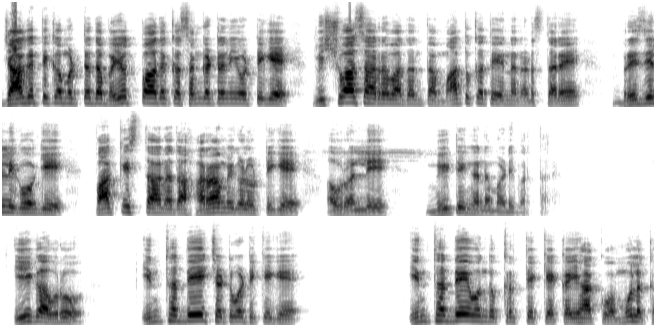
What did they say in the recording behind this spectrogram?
ಜಾಗತಿಕ ಮಟ್ಟದ ಭಯೋತ್ಪಾದಕ ಸಂಘಟನೆಯೊಟ್ಟಿಗೆ ವಿಶ್ವಾಸಾರ್ಹವಾದಂಥ ಮಾತುಕತೆಯನ್ನು ನಡೆಸ್ತಾರೆ. ಬ್ರೆಜಿಲ್ಗೆ ಹೋಗಿ ಪಾಕಿಸ್ತಾನದ ಹರಾಮಿಗಳೊಟ್ಟಿಗೆ ಅವರು ಅಲ್ಲಿ ಮೀಟಿಂಗನ್ನು ಮಾಡಿ ಬರ್ತಾರೆ. ಈಗ ಅವರು ಇಂಥದ್ದೇ ಚಟುವಟಿಕೆಗೆ, ಇಂಥದ್ದೇ ಒಂದು ಕೃತ್ಯಕ್ಕೆ ಕೈ ಹಾಕುವ ಮೂಲಕ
